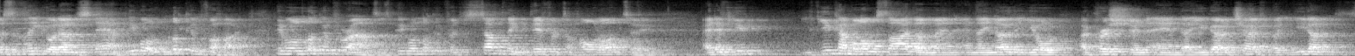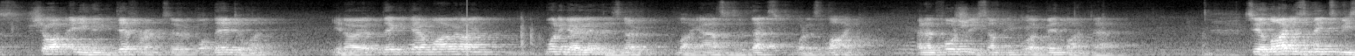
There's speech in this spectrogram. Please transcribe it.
This is the thing you've got to understand. People are looking for hope. People are looking for answers. People are looking for something different to hold on to. And if you if you come alongside them and, and they know that you're a Christian and uh, you go to church, but you don't show up anything different to what they're doing, you know, they can go, why would I want to go there? There's no like answers if that's what it's like. And unfortunately, some people have been like that. See, a light is meant to be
